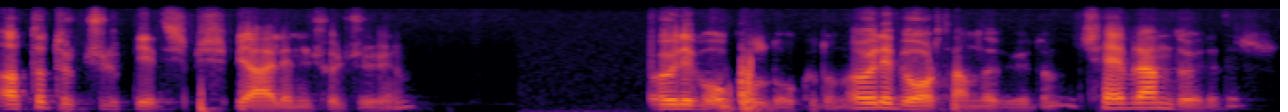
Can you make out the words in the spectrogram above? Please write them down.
Atatürkçülükle yetişmiş bir ailenin çocuğuyum. Öyle bir okulda okudum. Öyle bir ortamda büyüdüm. Çevrem de öyledir.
